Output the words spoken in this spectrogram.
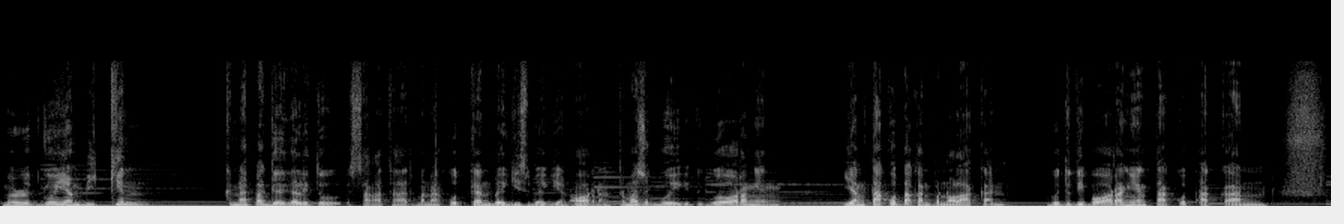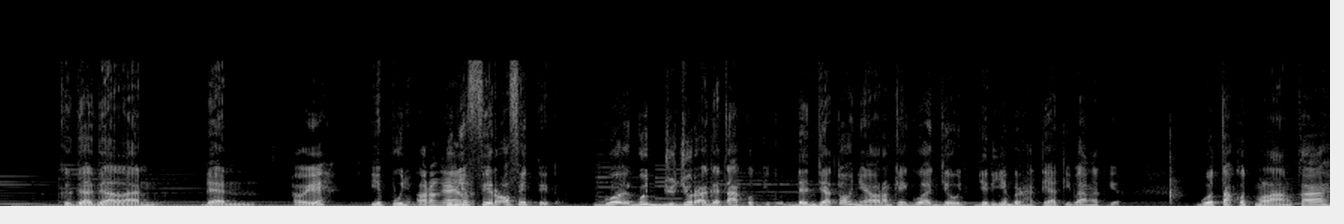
menurut gue yang bikin kenapa gagal itu sangat-sangat menakutkan bagi sebagian orang, termasuk gue gitu. Gue orang yang yang takut akan penolakan. Gue tuh tipe orang yang takut akan kegagalan dan oh ya ya punya orang kayak punya fear of it itu. Gue gue jujur agak takut gitu. Dan jatuhnya orang kayak gue jauh jadinya berhati-hati banget gitu. Gue takut melangkah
